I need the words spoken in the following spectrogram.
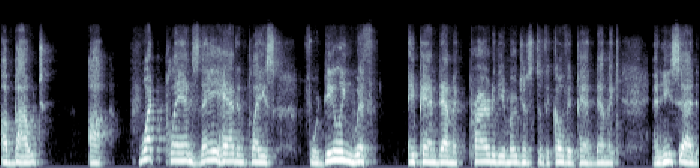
about uh, what plans they had in place for dealing with a pandemic prior to the emergence of the COVID pandemic. And he said,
